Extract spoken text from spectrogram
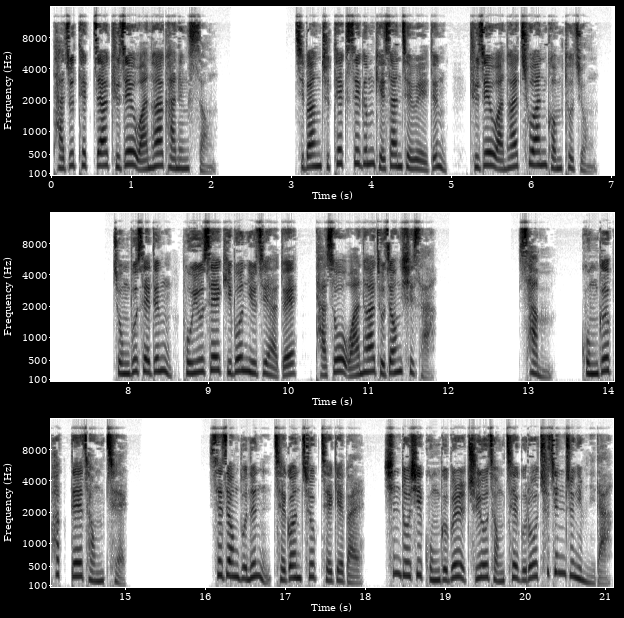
다주택자 규제 완화 가능성. 지방주택세금 계산 제외 등 규제 완화 초안 검토 중. 종부세 등 보유세 기본 유지하되 다소 완화 조정 시사. 3. 공급 확대 정책. 새 정부는 재건축 재개발, 신도시 공급을 주요 정책으로 추진 중입니다.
